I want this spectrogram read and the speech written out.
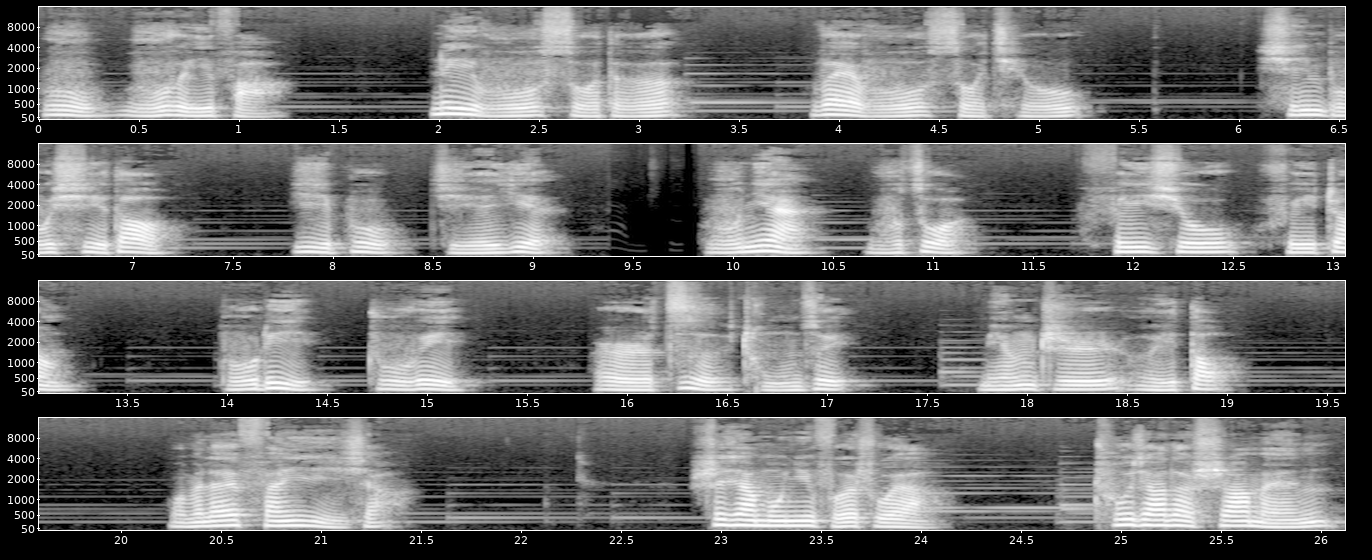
悟无为法，内无所得。外无所求，心不系道，亦不结业，无念无作，非修非正，不立诸位，而自重罪，名之为道。我们来翻译一下。释迦牟尼佛说呀，出家的沙门，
